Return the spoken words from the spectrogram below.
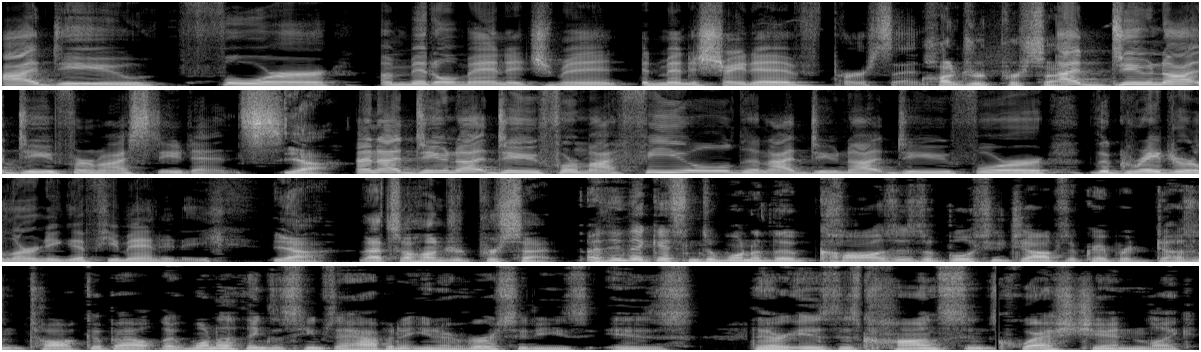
I do for a middle management administrative person. 100%. I do not do for my students. Yeah. And I do not do for my field and I do not do for the greater learning of humanity. Yeah, that's 100%. I think that gets into one of the causes of bullshit jobs that Graeber doesn't talk about. Like one of the things that seems to happen at universities is there is this constant question like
